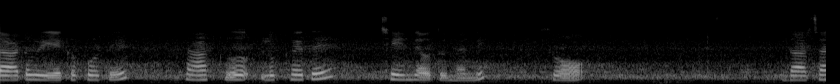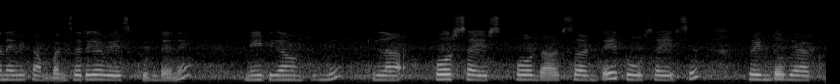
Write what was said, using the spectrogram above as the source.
డాట్ వేయకపోతే ఫ్రాక్ లుక్ అయితే చేంజ్ అవుతుందండి. సో డాట్స్ అనేవి కంపల్సరీగా వేసుకుంటేనే నీట్గా ఉంటుంది. ఇలా ఫోర్ సైడ్స్ ఫోర్ డాట్స్ అంటే two sides front back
